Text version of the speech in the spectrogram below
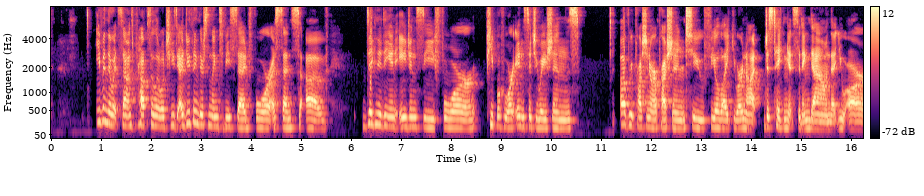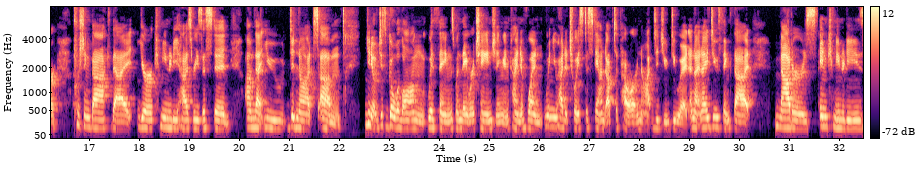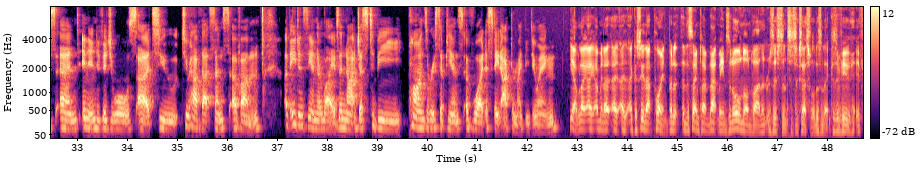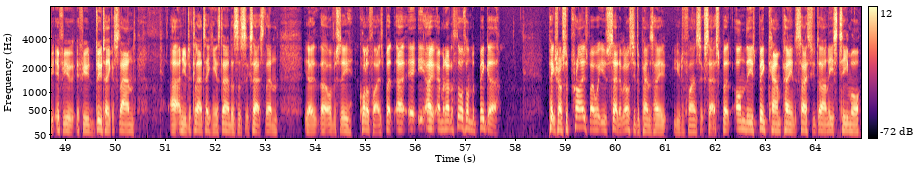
even though it sounds perhaps a little cheesy, I do think there's something to be said for a sense of dignity and agency for people who are in situations of repression or oppression to feel like you are not just taking it sitting down, that you are pushing back, that your community has resisted, um, that you did not. Um, you know just go along with things when they were changing and kind of when when you had a choice to stand up to power or not did you do it and I, and I do think that matters in communities and in individuals uh, to to have that sense of um, of agency in their lives and not just to be pawns or recipients of what a state actor might be doing. Yeah, well, I, I mean, I, I, I, can see that point, but at the same time, that means that all non-violent resistance is successful, doesn't it? Because if you if if you if you do take a stand uh, and you declare taking a stand as a success, then you know that obviously qualifies. But uh, I, I mean, I'd have thought on the bigger picture. I'm surprised by what you said. It obviously depends how you define success. But on these big campaigns, South Sudan, East Timor,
